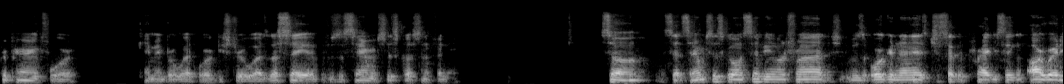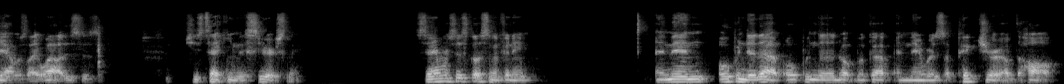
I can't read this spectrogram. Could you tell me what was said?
preparing for. Can't remember what orchestra it was. Let's say it was the San Francisco Symphony. So it said San Francisco Symphony on the front. It was organized just like the practicing. Already I was like, wow, this is she's taking this seriously. San Francisco Symphony, and then opened it up, opened the notebook up, and there was a picture of the hall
